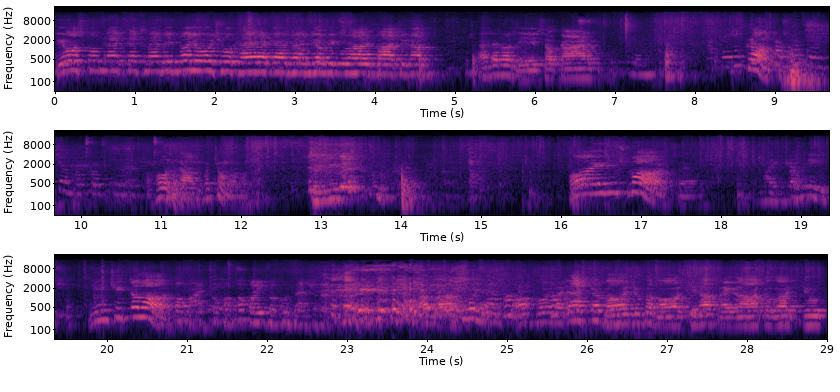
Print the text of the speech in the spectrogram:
kiosztom nektek, mert még nagyon sok helyre kell menni a Mikulás bácsinak ezen az éjszakán. Krampus. Hozzátok a csomagot. Haj, nincs Marcel. Majka nincs. Nincs itt a Marcel. Papa, papa, papa itt a hozzásra. Akkor majd este adjuk a Marcinak, meglátogatjuk.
